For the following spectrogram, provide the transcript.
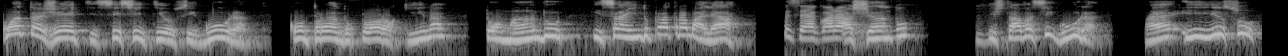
Quanta gente se sentiu segura comprando cloroquina, tomando e saindo para trabalhar. Pois é, agora. Achando que estava segura. Né? E isso,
